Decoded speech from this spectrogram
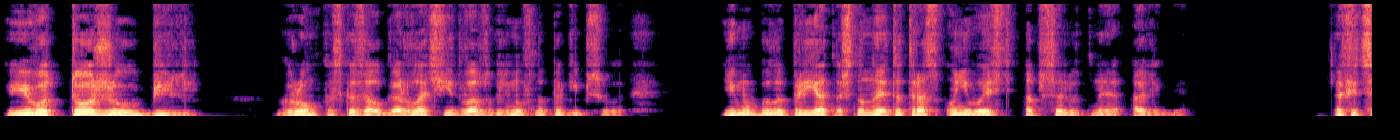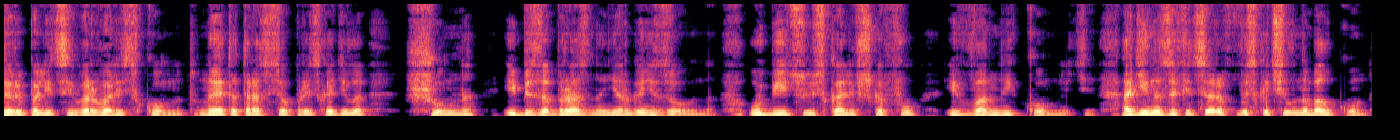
«Его тоже убили!» — громко сказал Горлач, едва взглянув на погибшего. Ему было приятно, что на этот раз у него есть абсолютное алиби. Офицеры полиции ворвались в комнату. На этот раз все происходило шумно и безобразно неорганизованно. Убийцу искали в шкафу и в ванной комнате. Один из офицеров выскочил на балкон,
